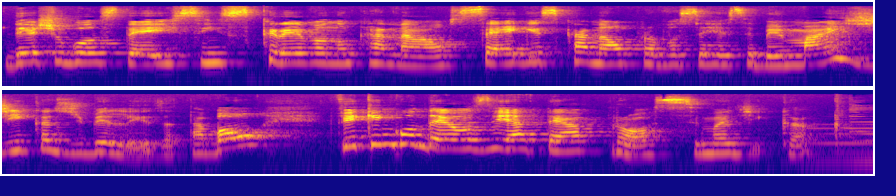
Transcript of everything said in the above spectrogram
deixa o gostei, se inscreva no canal, segue esse canal para você receber mais dicas de beleza, tá bom? Fiquem com Deus e até a próxima dica.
